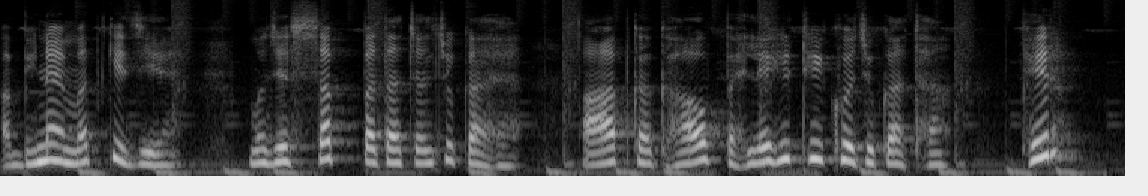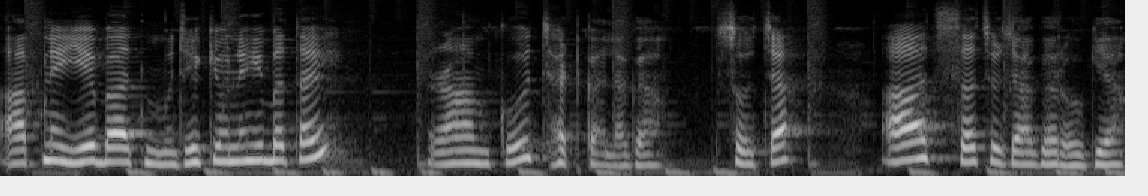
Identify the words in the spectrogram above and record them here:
अभिनय मत कीजिए। मुझे सब पता चल चुका है। आपका घाव पहले ही ठीक हो चुका था। फिर आपने ये बात मुझे क्यों नहीं बताई? राम को झटका लगा। सोचा, आज सच उजागर हो गया।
